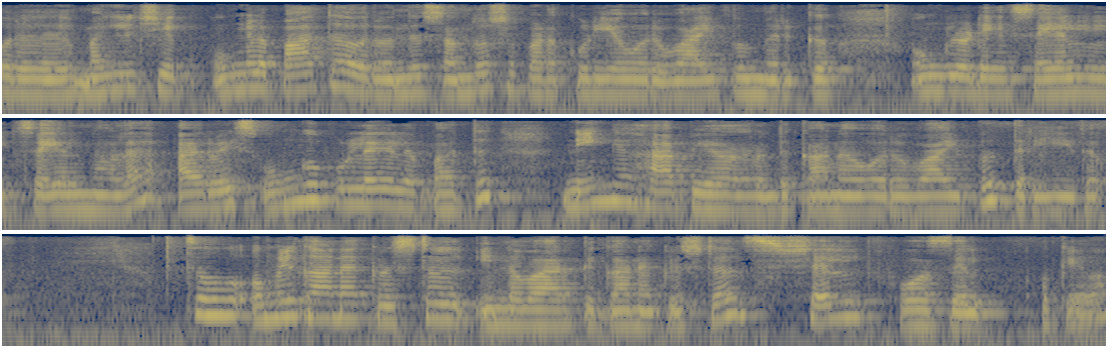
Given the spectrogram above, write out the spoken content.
ஒரு மகிழ்ச்சியை உங்களை பார்த்து அவர் வந்து சந்தோஷப்படக்கூடிய ஒரு வாய்ப்பும் இருக்கு. உங்களுடைய செயல் செயல்னால அதர்வைஸ் உங்க பிள்ளைகளை பார்த்து நீங்க ஹாப்பி ஆகிறதுக்கான ஒரு வாய்ப்பு தெரியுது. ஸோ உங்களுக்கான கிறிஸ்டல் இந்த வாரத்துக்கான கிறிஸ்டல் ஷெல் செல் ஓகேவா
